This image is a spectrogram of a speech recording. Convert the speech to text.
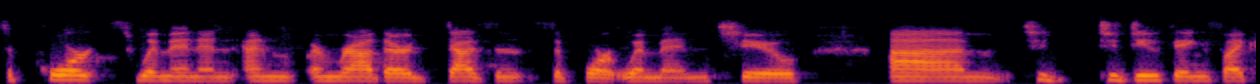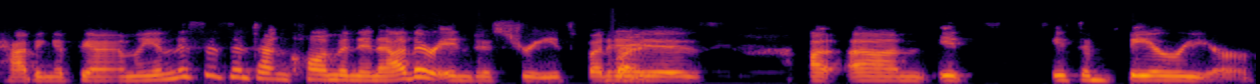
supports women and, and, and rather doesn't support women to um, to to do things like having a family. And this isn't uncommon in other industries, but right. it is uh, um, it's it's a barrier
